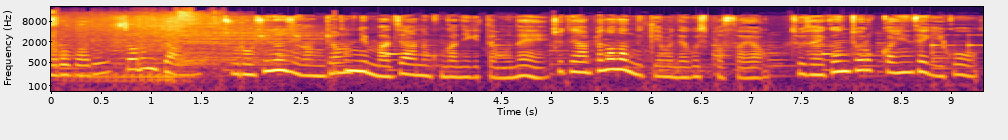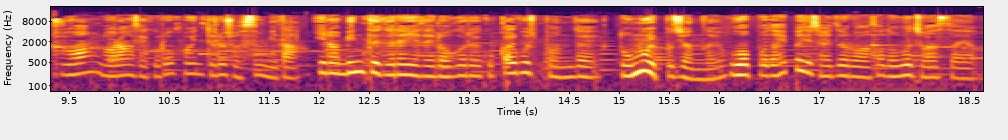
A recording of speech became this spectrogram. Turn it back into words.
바로바로 쇼룸병. 주로 쉬는 시간 겸 손님 맞이하는 공간이기 때문에 최대한 편안한 느낌을 내고 싶었어요. 주색은 초록과 흰색이고 주황, 노란색으로 포인트를 줬습니다. 이런 민트 그레이색 러그를 꼭 깔고 싶었는데 너무 예쁘지 않나요? 무엇보다 햇빛이 잘 들어와서 너무 좋았어요.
